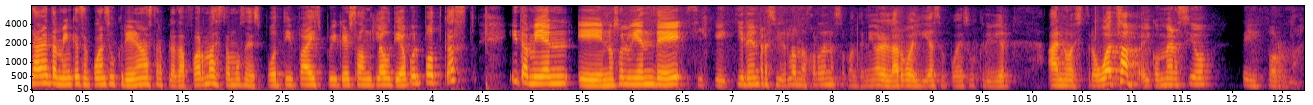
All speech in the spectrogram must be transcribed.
Saben también que se pueden suscribir a nuestras plataformas. Estamos en Spotify, Spreaker, SoundCloud y Apple Podcast. Y también eh, no se olviden de, si es que quieren recibir lo mejor de nuestro contenido a lo largo del día, se pueden suscribir a nuestro WhatsApp. El comercio te informa.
